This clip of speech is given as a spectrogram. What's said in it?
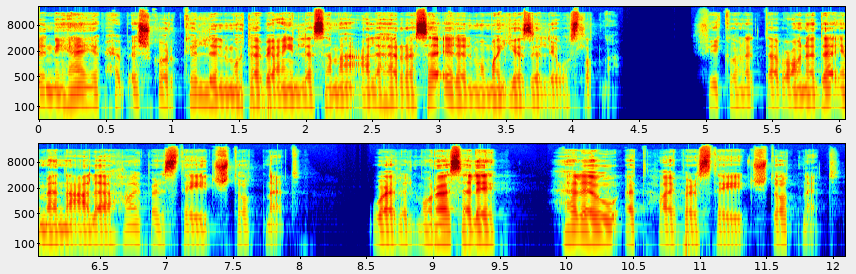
بالنهاية بحب أشكر كل المتابعين لسماع على هالرسائل المميزة اللي وصلتنا. فيكن تتابعونا دائما على hyperstage.net وللمراسلة hello at hyperstage.net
